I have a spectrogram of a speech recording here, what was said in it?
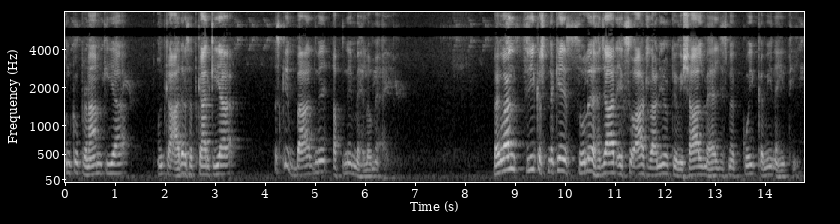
उनको प्रणाम किया, उनका आदर सत्कार किया, उसके बाद में अपने महलों में आए। भगवान श्री कृष्ण के सोलह हज़ार एक सौ आठ रानियों के विशाल महल जिसमें कोई कमी नहीं थी।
